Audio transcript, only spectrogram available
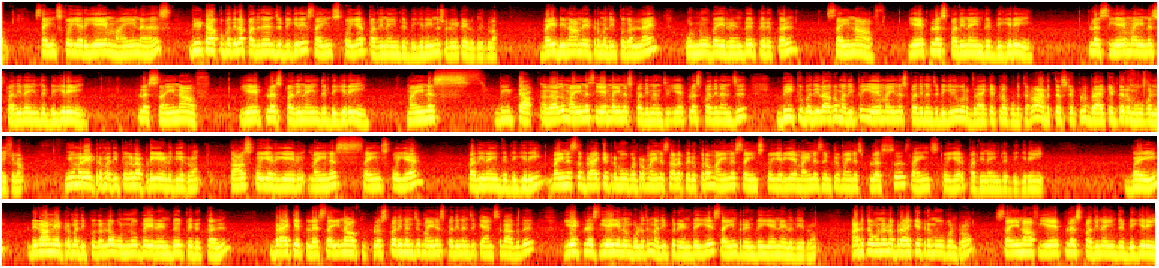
sine square A minus பீட்டாக்கு பதிலாக பதினஞ்சு டிகிரி சைன் ஸ்கொயர் பதினைந்து டிகிரின்னு சொல்லிட்டு எழுதிடலாம். பை டினாமினேட்டர் மதிப்புகளில் ஒன்று பை ரெண்டு பெருக்கல் சைன் ஆஃப் ஏ ப்ளஸ் பதினைந்து டிகிரி ப்ளஸ் ஏ மைனஸ் பதினைந்து degree plus sine of A plus பதினைந்து டிகிரி மைனஸ் பீட்டா. அதாவது மைனஸ் ஏ மைனஸ் பதினஞ்சு. ஏ ப்ளஸ் பதினஞ்சு பிக்கு பதிலாக மதிப்பு ஏ மைனஸ் பதினஞ்சு டிகிரி ஒரு ப்ராக்கெட்டில் கொடுத்துட்றோம். அடுத்த ஸ்டெப்பில் ப்ராக்கெட்டு ரிமூவ் பண்ணிக்கலாம். நியூமரேட்டர் மதிப்புகள் அப்படியே எழுதிடுறோம். Cos square A minus sine square பதினைந்து டிகிரி மைனஸ் ப்ராக்கெட் ரிமூவ் பண்ணுறோம் மைனஸால் பெருக்கிறோம். Minus sine square A minus into minus plus sine square பதினைந்து டிகிரி பை டினாமினேட்டர் மதிப்புகளில் ஒன்று பை ரெண்டு பெருக்கல். ப்ராக்கெட்டில் சைன் ஆஃப் ப்ளஸ் பதினஞ்சு மைனஸ் பதினஞ்சு கேன்சல் ஆகுது. ஏ ப்ளஸ் ஏ எனும் பொழுது மதிப்பு ரெண்டு ஏ சைன் ரெண்டு ஏன்னு எழுதிடுறோம். அடுத்த ஒன்றில் ப்ராக்கெட் ரிமூவ் பண்ணுறோம் சைன் ஆஃப் ஏ ப்ளஸ் பதினைந்து degree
